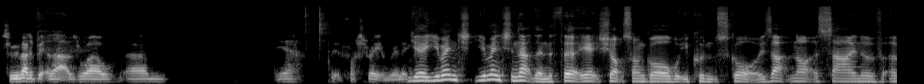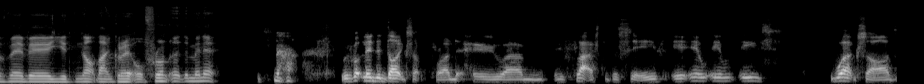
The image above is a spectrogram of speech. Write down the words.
So we've had a bit of that as well. Um, yeah, a bit frustrating, really. Yeah, you mentioned you mentioned that then the 38 shots on goal, but you couldn't score. Is that not a sign of of maybe you're not that great up front at the minute? We've got Lyndon Dykes up front who um, who flatters to deceive. He, he, he he's works hard.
